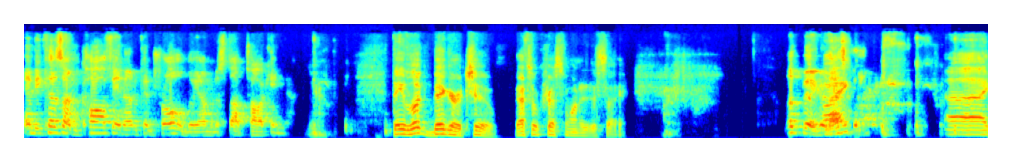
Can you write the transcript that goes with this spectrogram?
and because I'm coughing uncontrollably, I'm going to stop talking now. They look bigger too. That's what Chris wanted to say. Look bigger. Right. uh,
